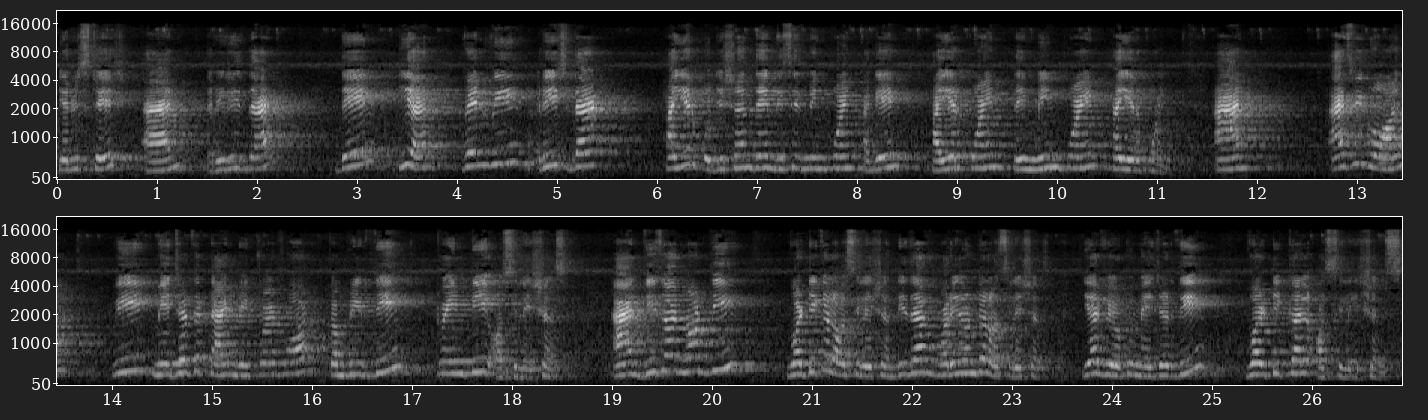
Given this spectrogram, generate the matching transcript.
here we stage and release that. Then here when we reach that higher position then this is mean point again higher point then mean point higher point. And as we go on we measure the time required for complete the 20 oscillations. And these are not the vertical oscillation these are horizontal oscillations. Here we have to measure the vertical oscillations.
